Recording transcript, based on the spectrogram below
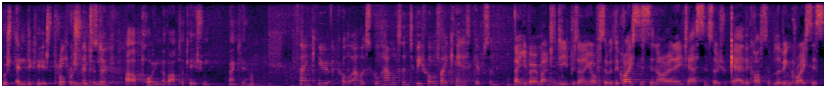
which indicates proper scrutiny at a point of application. Thank you. Thank you. I call Alex Cole-Hamilton to be followed by Kenneth Gibson. Thank you very much indeed, Presiding Officer. With the crisis in our NHS and social care, the cost of living crisis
